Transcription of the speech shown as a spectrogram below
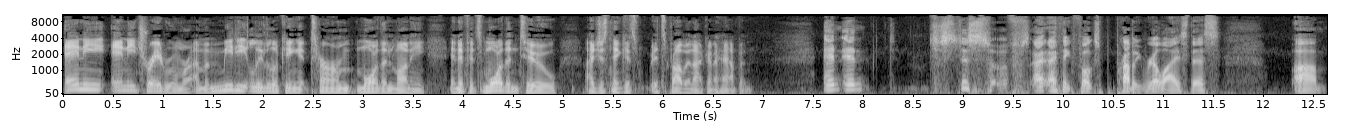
any any trade rumor, I'm immediately looking at term more than money, and if it's more than two, I just think it's it's probably not going to happen. And and just just I, I think folks probably realize this. Um,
